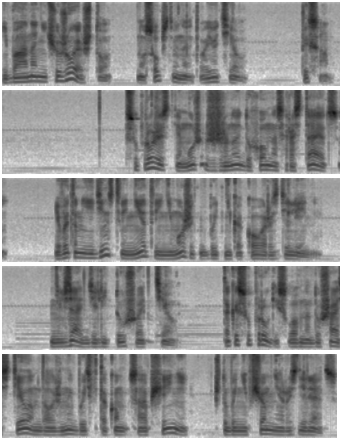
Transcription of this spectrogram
Ибо она не чужое что, но собственное твое тело. Ты сам. Супружестве муж с женой духовно срастаются, и в этом единстве нет и не может быть никакого разделения. Нельзя отделить душу от тела так и супруги, словно душа с телом, должны быть в таком сообщении, чтобы ни в чем не разделяться.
